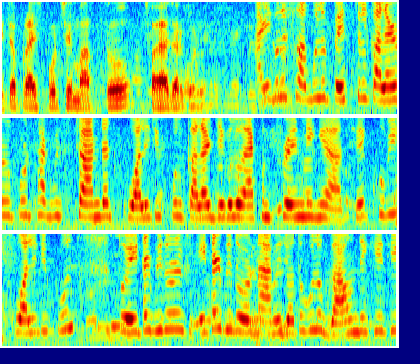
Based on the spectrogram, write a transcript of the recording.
এটা প্রাইস পড়ছে মাত্র ছয় হাজার করে। আর এগুলো সবগুলো পেস্টেল কালারের উপর থাকবে। স্ট্যান্ডার্ড কোয়ালিটি ফুল কালার যেগুলো এখন ট্রেন্ডিং এ আছে। খুবই কোয়ালিটি ফুল তো এটার ভিতরে এটার ভিতরে না আমি যতগুলো গাউন দেখিয়েছি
